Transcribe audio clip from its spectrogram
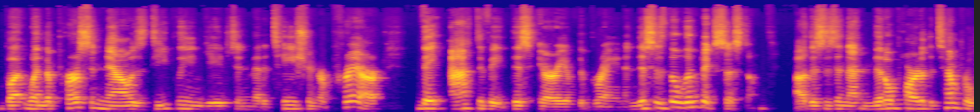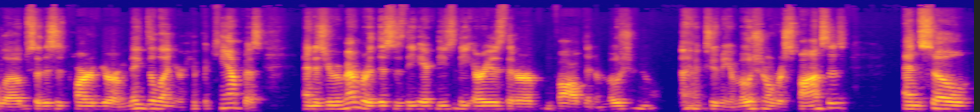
But when the person now is deeply engaged in meditation or prayer, they activate this area of the brain. And this is the limbic system. Uh, this is in that middle part of the temporal lobe. So this is part of your amygdala and your hippocampus. And as you remember, this is the these are the areas that are involved in emotional, excuse me, emotional responses. And so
